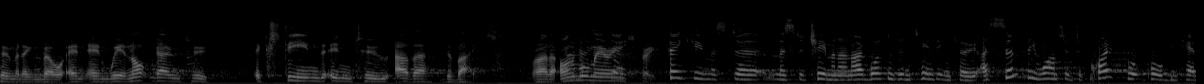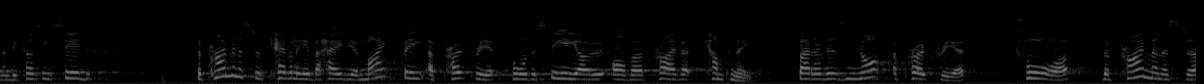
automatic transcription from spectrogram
Permitting Bill, and, and we're not going to extend into other debates. Right, Honourable Maryan thank, Street. Thank you, Mr. Mr. Chairman, and I wasn't intending to. I simply wanted to quote Paul Buchanan because he said the Prime Minister's cavalier behaviour might be appropriate for the CEO of a private company but it is not appropriate for the Prime Minister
